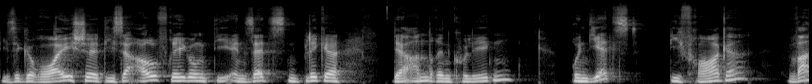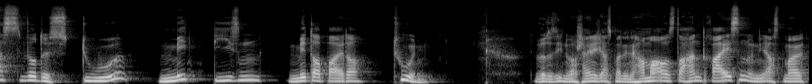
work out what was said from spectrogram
diese Geräusche, diese Aufregung, die entsetzten Blicke, der anderen Kollegen. Und jetzt die Frage, was würdest du mit diesem Mitarbeiter tun? Du würdest ihn wahrscheinlich erstmal den Hammer aus der Hand reißen und ihn erstmal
